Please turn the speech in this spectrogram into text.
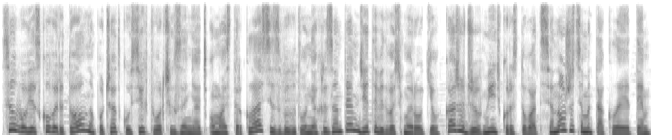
Це обов'язковий ритуал на початку усіх творчих занять. У майстер-класі з виготовлення хризантем діти від 8 років кажуть, що вміють користуватися ножицями та клеїти.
